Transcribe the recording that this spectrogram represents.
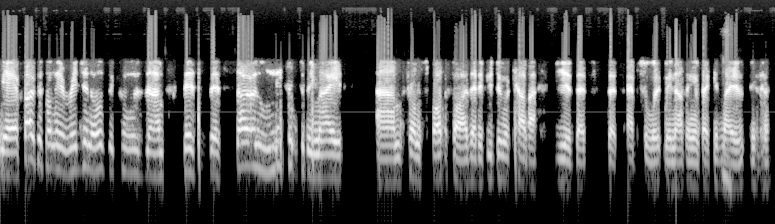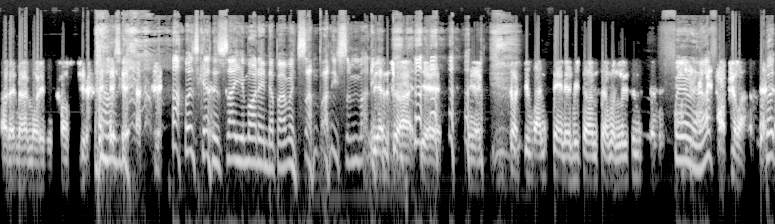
yeah focus on the originals because um, there's there's so little to be made um, from Spotify that if you do a cover, yeah, that's that's absolutely nothing. In fact, it may I don't know might even cost you. I was gonna, I was going to say you might end up owing somebody some money. Yeah, that's right. Yeah, yeah, cost you one cent every time someone listens. Fair enough. Popular. but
